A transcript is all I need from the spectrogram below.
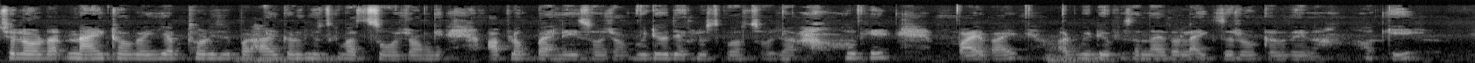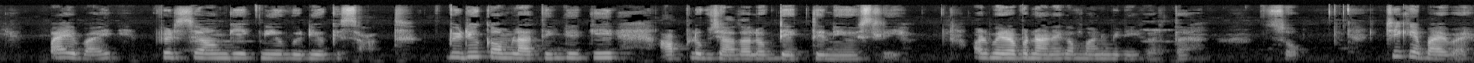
चलो नाइट हो गई, अब थोड़ी सी पढ़ाई करूँगी, उसके बाद सो जाऊँगी। आप लोग पहले ही सो जाओ वीडियो देख लो, उसके बाद सो जाना ओके बाय बाय और वीडियो पसंद आए तो लाइक ज़रूर कर देना ओके बाय बाय फिर से आऊँगी एक न्यू वीडियो के साथ। वीडियो कम लाती हूँ क्योंकि आप लोग ज़्यादा लोग देखते नहीं हो इसलिए। और मेरा बनाने का मन भी नहीं करता है। सो ठीक है बाय बाय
